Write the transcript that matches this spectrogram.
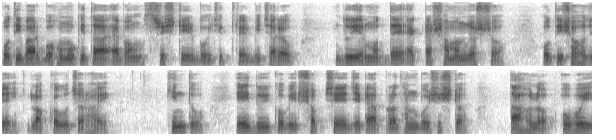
প্রতিবার বহুমুখিতা এবং সৃষ্টির বৈচিত্র্যের বিচারেও দুইয়ের মধ্যে একটা সামঞ্জস্য অতি সহজেই লক্ষ্যগোচর হয়। কিন্তু এই দুই কবির সবচেয়ে যেটা প্রধান বৈশিষ্ট্য, তা হল উভয়ই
